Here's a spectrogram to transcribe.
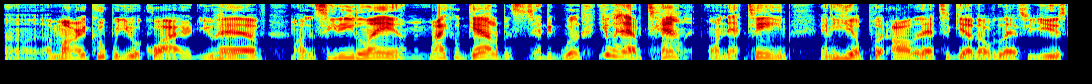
uh, Amari Cooper you acquired. You have uh, CeeDee Lamb and Michael Gallup and Cedric Will. You have talent on that team, and he helped put all of that together over the last few years.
